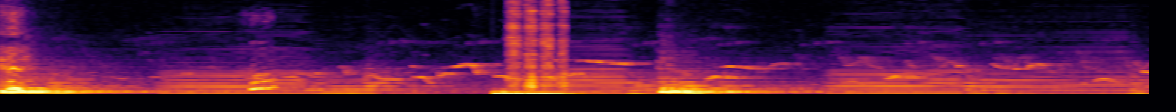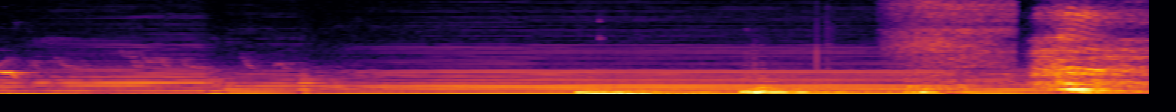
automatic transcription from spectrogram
Hmm.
